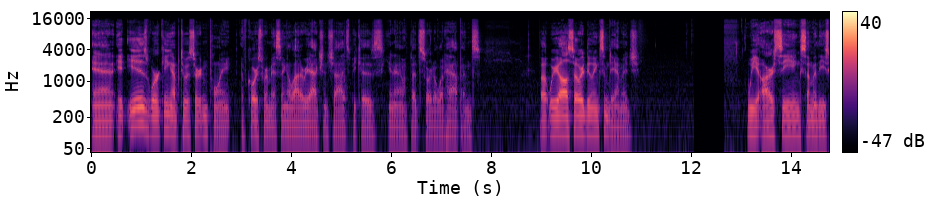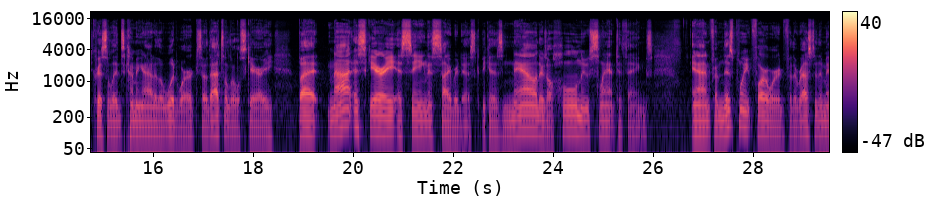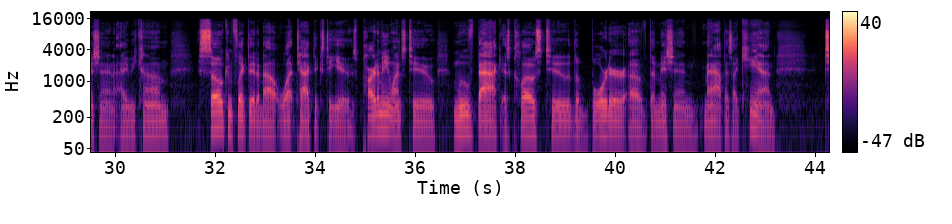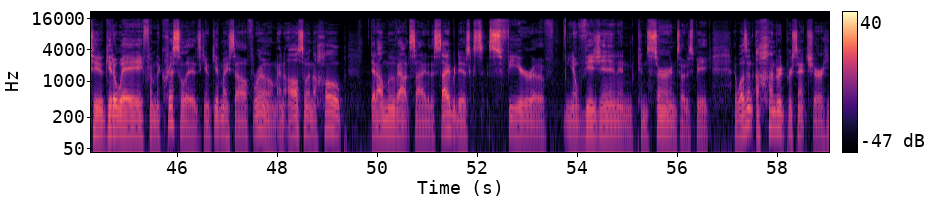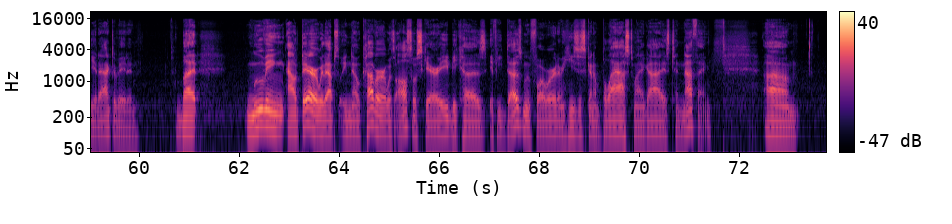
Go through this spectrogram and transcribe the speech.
And it is working up to a certain point. Of course, we're missing a lot of reaction shots because, you know, that's sort of what happens but we also are doing some damage. We are seeing some of these chrysalids coming out of the woodwork, so that's a little scary, but not as scary as seeing this cyber disc because now there's a whole new slant to things. And from this point forward, for the rest of the mission, I become so conflicted about what tactics to use. Part of me wants to move back as close to the border of the mission map as I can to get away from the chrysalids, you know, give myself room, and also in the hope that I'll move outside of the cyberdisc's sphere of you know vision and concern, so to speak. I wasn't a hundred percent sure he had activated, but moving out there with absolutely no cover was also scary because if he does move forward, I mean, he's just going to blast my guys to nothing. Um,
